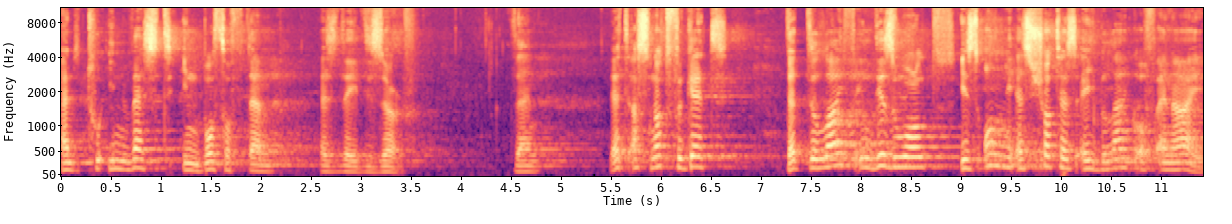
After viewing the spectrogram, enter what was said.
and to invest in both of them as they deserve. Then let us not forget that the life in this world is only as short as a blink of an eye.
